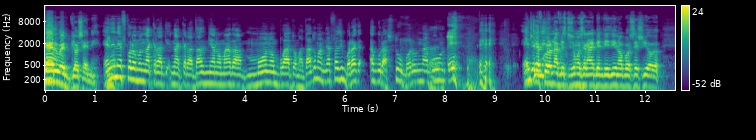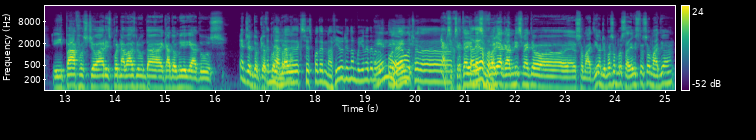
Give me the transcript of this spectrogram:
ξέρουμε ποιος είναι. δεν είναι εύκολο μόνο να, κρατη, να κρατάς μια ομάδα μόνο από άτομα. Τα άτομα μια φάση μπορεί να να κουραστούν, μπορούν να πούν. Δεν είναι εύκολο να βρίσκεις όμως έναν επενδυτή όπως έχει ο, η Πάφος και ο Άρης που να βάζουν τα εκατομμύρια τους. Έτσι είναι το πιο Ε, Ναι, εύκολο αλλά πράγμα. δεν ξέρεις πότε να φύγει, ότι ήταν που γίνεται με Ε, τους ναι, πολέμους ε, και τα Εντάξει, εξαρτάται τα τα διάφορα. συμβόλαια κάνεις με το ε, σωματείο και πόσο προστατεύεις το σωματείο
